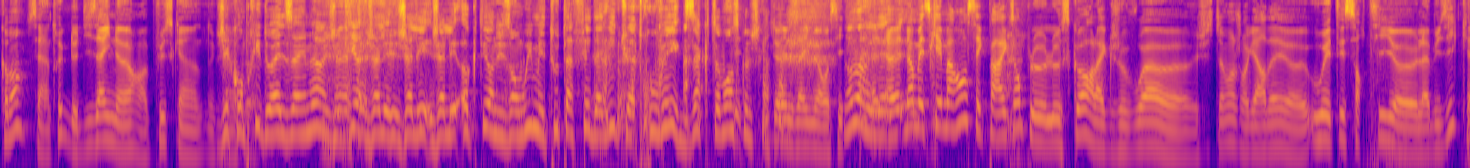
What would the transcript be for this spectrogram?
Comment? C'est un truc de designer, plus qu'un. J'ai compris de Alzheimer et j'allais, j'allais, j'allais octer en disant oui, mais tout à fait, David, tu as trouvé exactement ce que je de Alzheimer aussi. Non, non, mais- Euh, non, mais ce qui est marrant, c'est que par exemple, le, le score là que je vois, euh, justement, je regardais euh, où était sortie euh, la musique.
